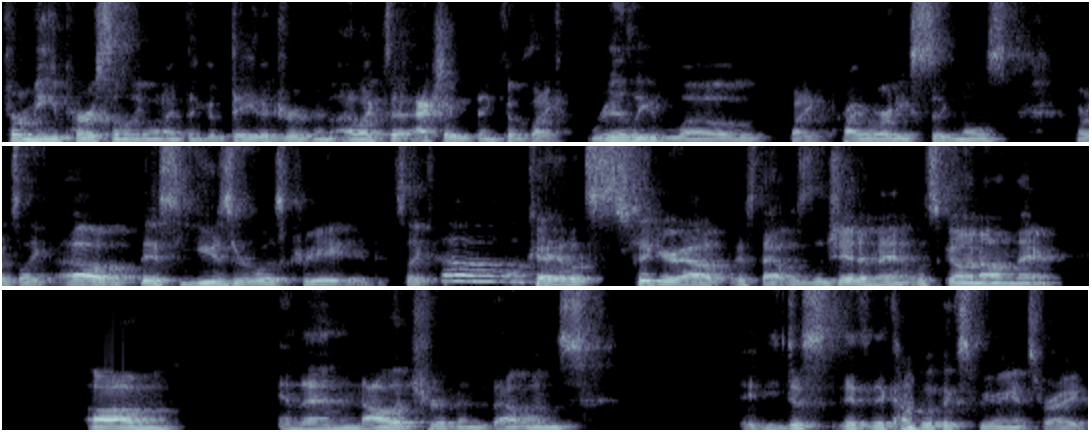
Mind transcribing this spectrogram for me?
For me personally, when I think of data driven, I like to actually think of like really low, like priority signals where it's like, oh, this user was created. It's like, oh, okay, let's figure out if that was legitimate, what's going on there. Um, and then knowledge driven, that one's it, just it, it, comes with experience, right?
